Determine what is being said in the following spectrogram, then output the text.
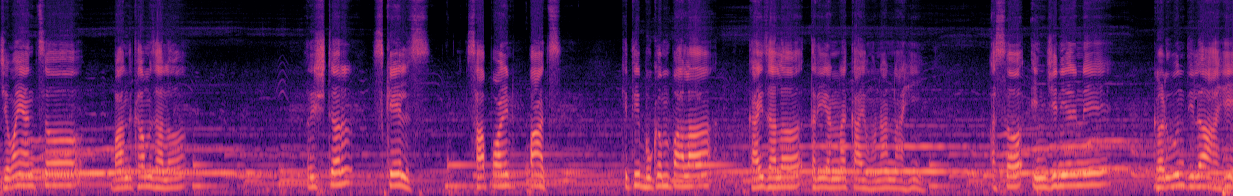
जेव्हा यांचं बांधकाम झालं रिस्टर स्केल्स सहा पॉईंट पाच किती भूकंप आला काय झालं तरी यांना काय होणार नाही असं इंजिनियरने घडवून दिलं आहे.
